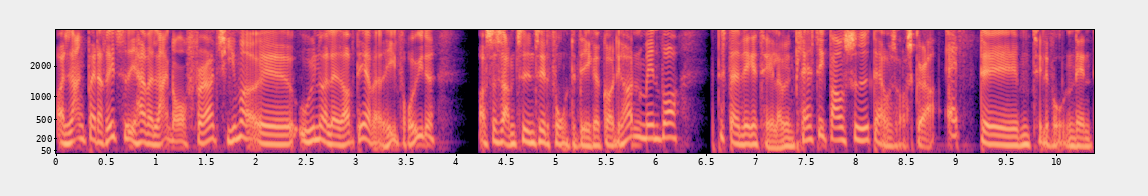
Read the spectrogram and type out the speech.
og lang batteritid. Jeg har været langt over 40 timer øh, uden at lade op. Det har været helt forrygende. Og så samtidig en telefon, der ligger godt i hånden, men hvor der stadigvæk er tale om en plastikbagside, der jo så også gør, at øh, telefonen den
